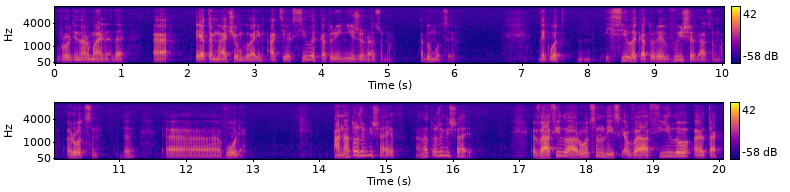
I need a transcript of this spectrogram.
вроде нормально, да? А это мы о чем говорим? О тех силах, которые ниже разума, об эмоциях. Так вот, сила, которая выше разума, родсен, да? э, воля, она тоже мешает. Она тоже мешает. Вафилу ародсен лиск, вафилу, э, так,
